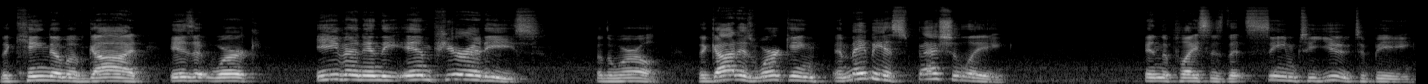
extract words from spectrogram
the kingdom of God is at work even in the impurities of the world. That God is working, and maybe especially in the places that seem to you to be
